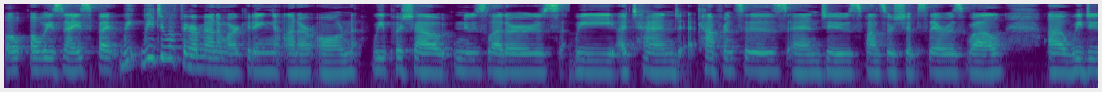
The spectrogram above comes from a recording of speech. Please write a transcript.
always nice but we, we do a fair amount of marketing on our own. We push out newsletters. We attend conferences and do sponsorships there as well. Uh, we do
